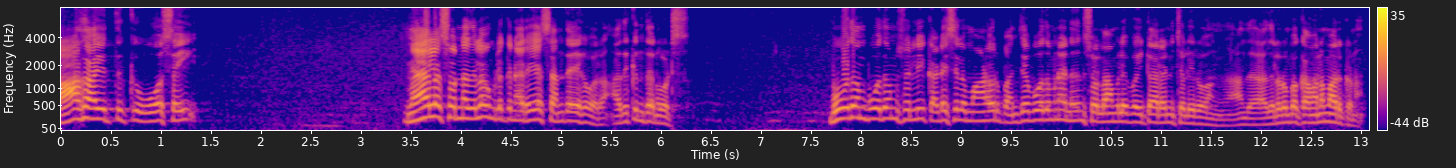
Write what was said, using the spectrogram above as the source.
ஆகாயத்துக்கு ஓசை மேலே சொன்னதில் உங்களுக்கு நிறைய சந்தேகம் வரும். அதுக்கு இந்த நோட்ஸ் பூதம் பூதம் சொல்லி கடைசியில் மாணவர் பஞ்சபூதம்னு என்னதுன்னு சொல்லாமலே போயிட்டாரன்னு சொல்லிடுவாங்க அந்த அதில் ரொம்ப கவனமாக இருக்கணும்.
